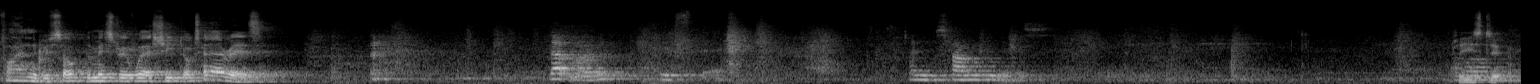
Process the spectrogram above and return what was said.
Finally, we've solved the mystery of where Sheepdog's hair is. That one is there. And it was found in this. Please do.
